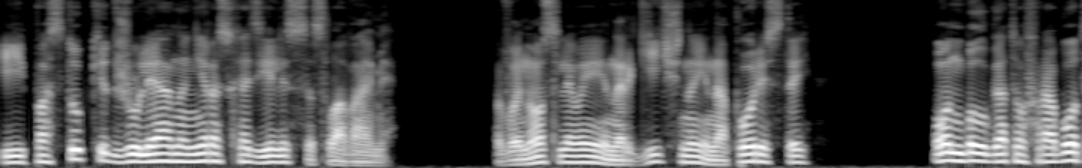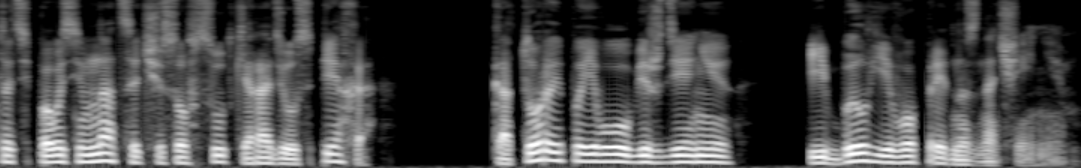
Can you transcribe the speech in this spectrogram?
И поступки Джулиана не расходились со словами. Выносливый, энергичный, напористый, он был готов работать по 18 часов в сутки ради успеха, который, по его убеждению, и был его предназначением.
